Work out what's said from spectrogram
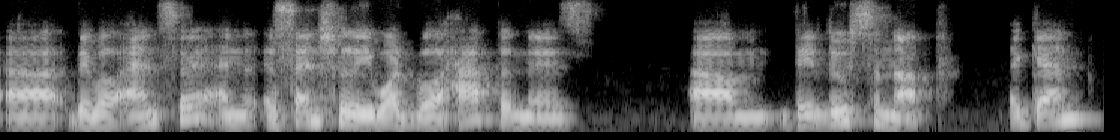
uh, they will answer. And essentially, what will happen is um, they loosen up again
